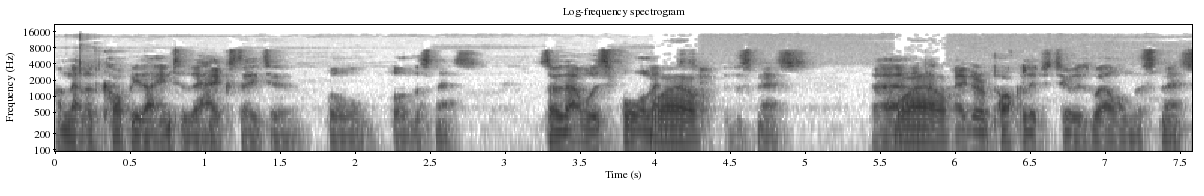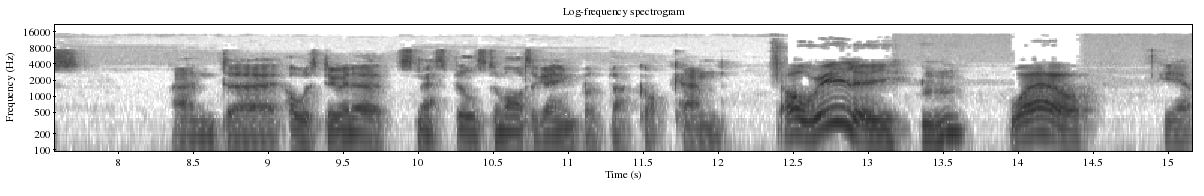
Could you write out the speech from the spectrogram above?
and then I'd copy that into the hex data for, for the SNES. So that was four levels Wow. for the SNES. Uh, Wow. Mega Apocalypse 2 as well on the SNES. And uh, I was doing a SNES Bills Tomato game, but that got canned. Oh, really? Mhm. Wow. Yeah.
